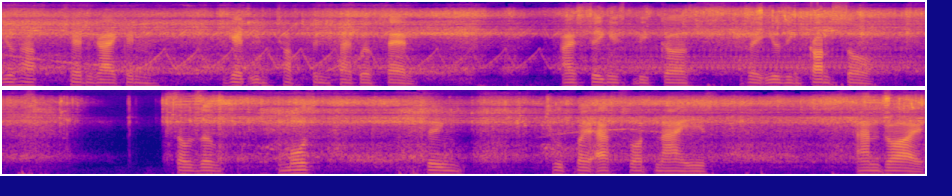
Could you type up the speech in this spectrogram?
You have 10 guy can get in top 25%. I think it's because they're using console. So the most thing to play as Fortnite is Android,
